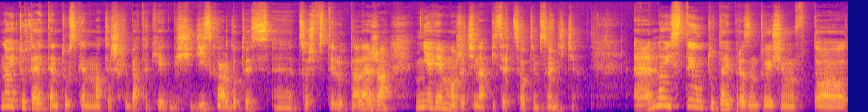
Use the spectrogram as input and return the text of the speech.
No i tutaj ten Tusken ma też chyba takie jakby siedzisko, albo to jest e, coś w stylu talerza. Nie wiem, możecie napisać, co o tym sądzicie. E, no i z tyłu tutaj prezentuje się w to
